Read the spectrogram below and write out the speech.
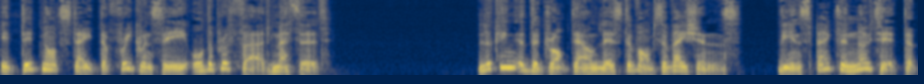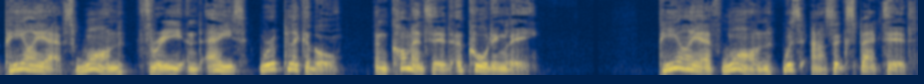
it did not state the frequency or the preferred method. Looking at the drop-down list of observations, the inspector noted that PIFs 1, 3 and 8 were applicable and commented accordingly. PIF 1 was as expected.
